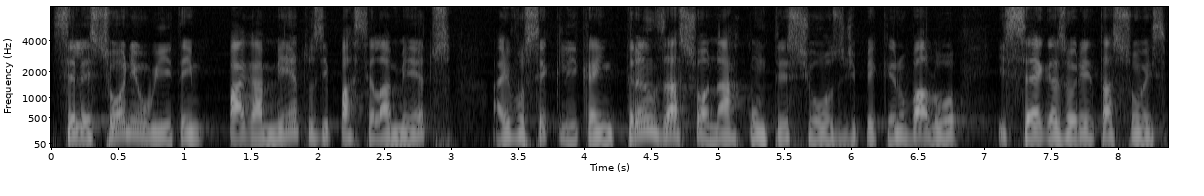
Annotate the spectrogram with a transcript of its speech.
Selecione o item Pagamentos e Parcelamentos Aí você clica em transacionar contencioso de pequeno valor e segue as orientações.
